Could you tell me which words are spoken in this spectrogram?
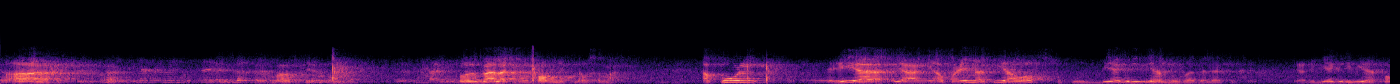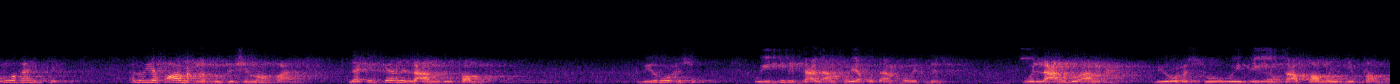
يا خذ بالك من فضلك لو سمحت. أقول هي يعني أطعمة فيها وصف بيجري بيها المبادلات يعني بيجري بيها فهو فاهم كده. قالوا هي طعام إحنا بننكرش إنها طعام. لكن كان اللي عنده تمر. بيروح ويجي لي بتاع القمح وياخد قمح ويخبزه. واللي عنده قمح بيروح السوق ويدي بتاع التمر ويجيب تمر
